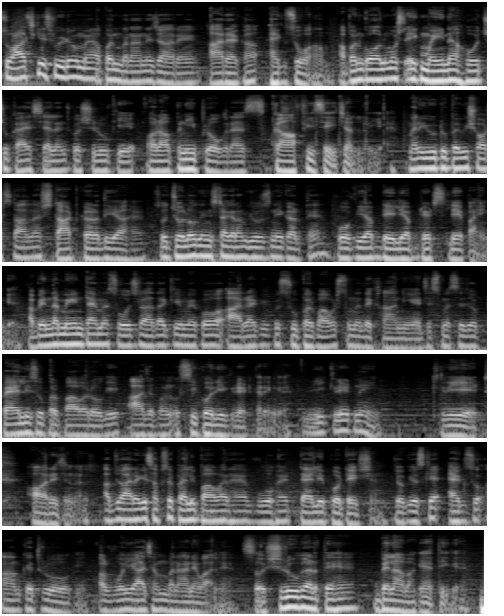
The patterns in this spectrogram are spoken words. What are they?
सो so, आज की इस वीडियो में अपन बनाने जा रहे हैं आर्या का एक्सो आर्म अपन को ऑलमोस्ट एक महीना हो चुका है इस चैलेंज को शुरू किए और अपनी प्रोग्रेस काफ़ी सही चल रही है। मैंने यूट्यूब पे भी शॉर्ट्स डालना स्टार्ट कर दिया है। सो so, जो लोग इंस्टाग्राम यूज़ नहीं करते हैं वो भी अब डेली अपडेट्स ले पाएँगे। अब इन द मेन टाइम मैं सोच रहा था कि मेरे को आर्या की कुछ सुपर पावर्स तुम्हें दिखानी है जिसमें से जो पहली सुपर पावर होगी आज अपन उसी को रिक्रिएट करेंगे। रिक्रिएट नहीं क्रिएट ओरिजिनल अब जो आ की सबसे पहली पावर है, वो है टेलीपोर्टेशन जो कि उसके एक्सो आर्म के थ्रू होगी और वही आज हम बनाने वाले हैं। सो शुरू करते हैं बिना बकैती के।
